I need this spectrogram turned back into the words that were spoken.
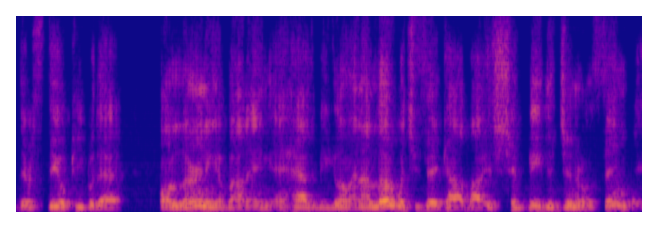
there are still people that are learning about it and it has to be glowing. And I love what you said, Kyle, about it should be the General Assembly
